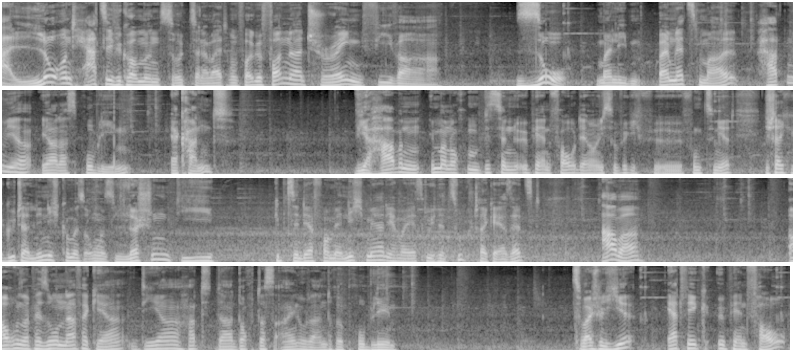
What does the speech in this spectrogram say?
Hallo und herzlich willkommen zurück zu einer weiteren Folge von Train Fever. So, mein Lieben, beim letzten Mal hatten wir ja das Problem erkannt. Wir haben immer noch ein bisschen ÖPNV, der noch nicht so wirklich funktioniert. Die Strecke Güter-Linnig können wir jetzt irgendwas löschen. Die gibt es in der Form ja nicht mehr. Die haben wir jetzt durch eine Zugstrecke ersetzt. Aber auch unser Personennahverkehr, der hat da doch das ein oder andere Problem. Zum Beispiel hier, Erdweg ÖPNV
